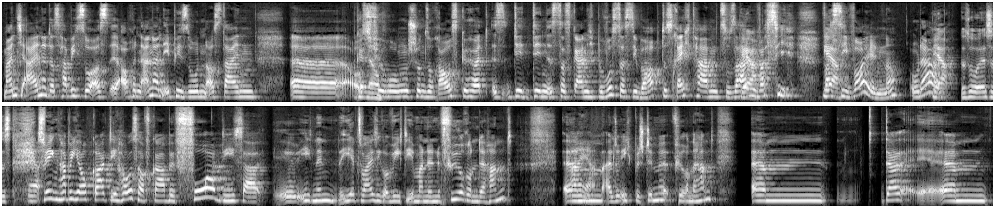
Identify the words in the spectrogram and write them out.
manch eine, das habe ich so aus, äh, auch in anderen Episoden aus deinen äh, Ausführungen genau. schon so rausgehört, ist, denen ist das gar nicht bewusst, dass sie überhaupt das Recht haben zu sagen, ja. was sie, was sie wollen, ne? Oder? Ja, so ist es. Deswegen habe ich auch gerade die Hausaufgabe vor dieser, äh, ich nenne jetzt weiß ich, wie ich die immer nenne, führende Hand. Ähm, ah, ja. Also ich bestimme führende Hand. Ähm, da ähm,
